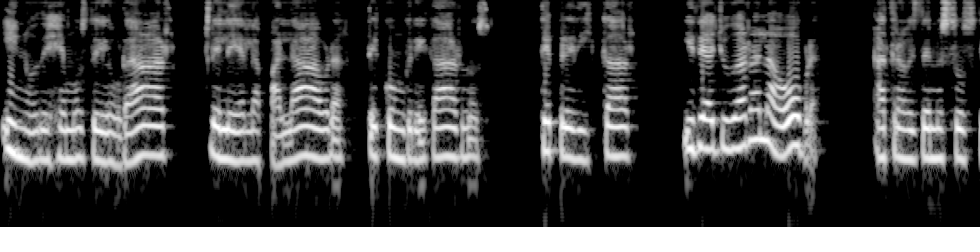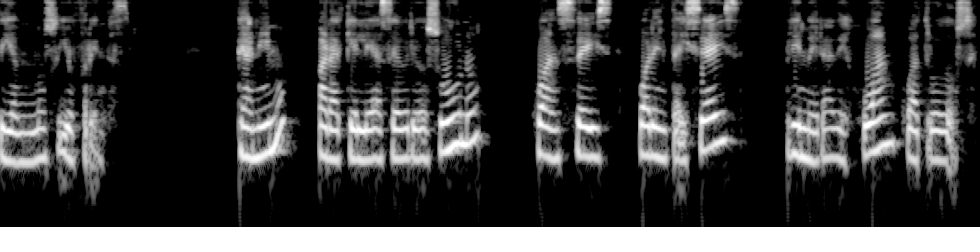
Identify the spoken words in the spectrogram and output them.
Y no dejemos de orar, de leer la palabra, de congregarnos, de predicar y de ayudar a la obra a través de nuestros diezmos y ofrendas. Te animo para que leas Hebreos 1, Juan 6, 46, Primera de Juan 4:12.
